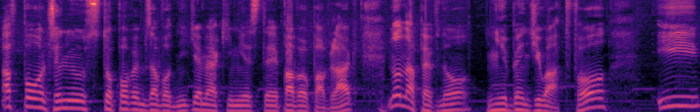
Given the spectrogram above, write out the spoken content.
a w połączeniu z topowym zawodnikiem, jakim jest e, Paweł Pawlak, no na pewno nie będzie łatwo i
